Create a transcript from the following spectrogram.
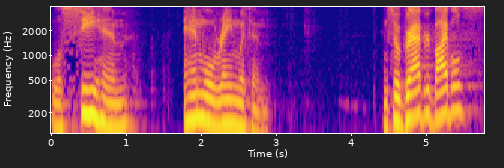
we'll see him, and we'll reign with him. And so grab your Bibles.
